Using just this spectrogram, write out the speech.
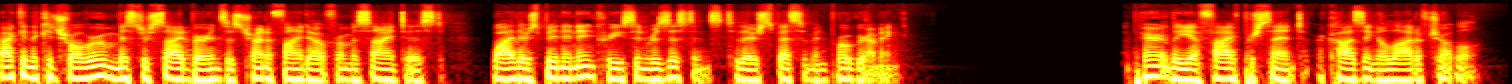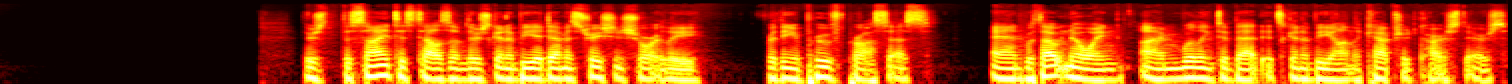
Back in the control room, Mr. Sideburns is trying to find out from a scientist why there's been an increase in resistance to their specimen programming. Apparently, a 5% are causing a lot of trouble. There's, the scientist tells him there's going to be a demonstration shortly for the improved process, and without knowing, I'm willing to bet it's going to be on the captured Carstairs.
